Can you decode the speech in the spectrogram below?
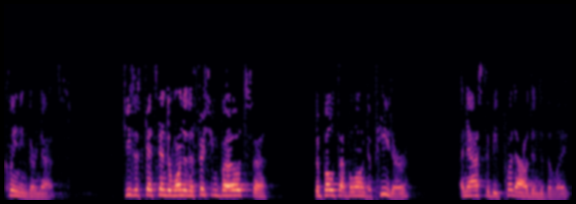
cleaning their nets. Jesus gets into one of the fishing boats, uh, the boat that belonged to Peter, and asks to be put out into the lake.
